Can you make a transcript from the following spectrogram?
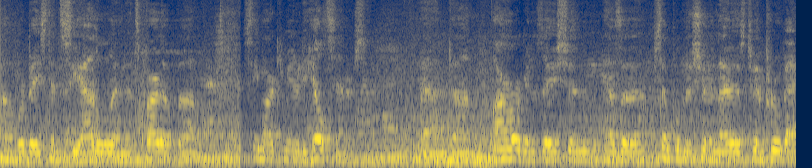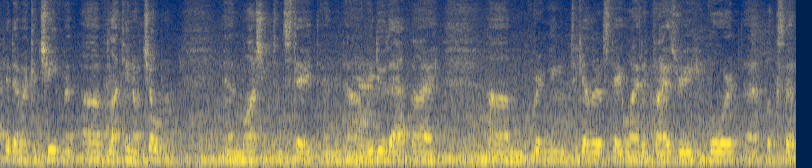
Uh, we're based in Seattle and it's part of um, Sea Mar Community Health Centers. And um, our organization has a simple mission and that is to improve academic achievement of Latino children in Washington State. And uh, we do that by um, bringing together a statewide advisory board that looks at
